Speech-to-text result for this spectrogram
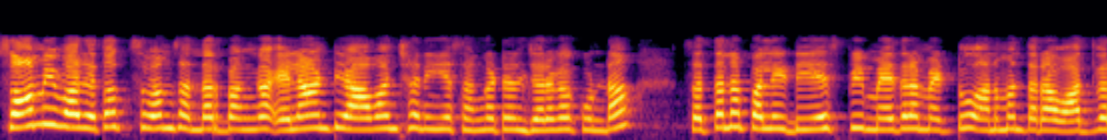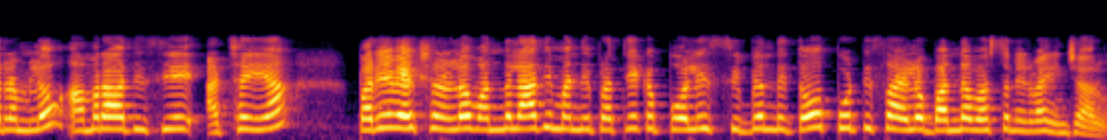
స్వామివారి రథోత్సవం సందర్భంగా ఎలాంటి అవాంఛనీయ సంఘటనలు జరగకుండా సత్తనపల్లి డీఎస్పీ మేదరమెట్టు హనుమంతరావు ఆధ్వర్యంలో అమరావతి సిఐ అచ్చయ్య పర్యవేక్షణలో వందలాది మంది ప్రత్యేక పోలీస్ సిబ్బందితో పూర్తి స్థాయిలో బందోబస్తు నిర్వహించారు.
